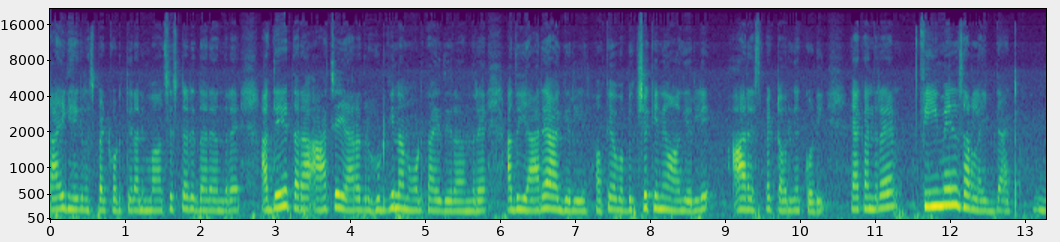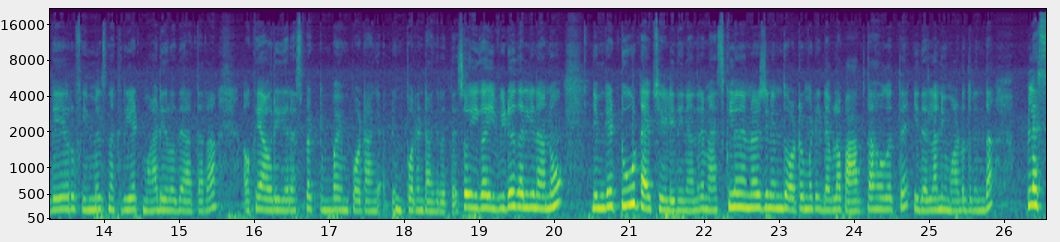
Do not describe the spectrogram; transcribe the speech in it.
ತಾಯಿಗೆ ಹೇಗೆ ರೆಸ್ಪೆಕ್ಟ್ ಕೊಡ್ತೀರಾ, ನಿಮ್ಮ ಸಿಸ್ಟರ್ ಇದ್ದಾರೆ ಅಂದರೆ, ಅದೇ ಥರ ಆಚೆ ಯಾರಾದರೂ ಹುಡುಗಿನ ನೋಡ್ತಾ ಇದ್ದೀರಾ ಅಂದರೆ, ಅದು ಯಾರೇ ಆಗಿರಲಿ ಓಕೆ ಒಬ್ಬ ಭಿಕ್ಷಕಿನೂ ಆಗಿರಲಿ ಆ ರೆಸ್ಪೆಕ್ಟ್ ಅವ್ರಿಗೆ ಕೊಡಿ. ಯಾಕಂದರೆ ಫೀಮೇಲ್ಸ್ ಆರ್ ಲೈಕ್ ದ್ಯಾಟ್ ದೇವರು ಫೀಮೇಲ್ಸ್ನ ಕ್ರಿಯೇಟ್ ಮಾಡಿರೋದೇ ಆ ಥರ. ಓಕೆ ಅವರಿಗೆ ರೆಸ್ಪೆಕ್ಟ್ ತುಂಬ ಇಂಪಾರ್ಟ್ ಇಂಪಾರ್ಟೆಂಟ್ ಆಗಿರುತ್ತೆ. ಸೊ ಈಗ ಈ ವಿಡಿಯೋದಲ್ಲಿ ನಾನು ನಿಮಗೆ ಟೂ ಟೈಪ್ಸ್ ಹೇಳಿದ್ದೀನಿ. ಅಂದರೆ ಮ್ಯಾಸ್ಕ್ಯುಲಿನ್ ಎನರ್ಜಿ ನಿಮ್ಮದು ಆಟೋಮೆಟಿಕ್ ಡೆವಲಪ್ ಆಗ್ತಾ ಹೋಗುತ್ತೆ. ಇದೆಲ್ಲ ನೀವು ಮಾಡೋದ್ರಿಂದ ಪ್ಲಸ್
